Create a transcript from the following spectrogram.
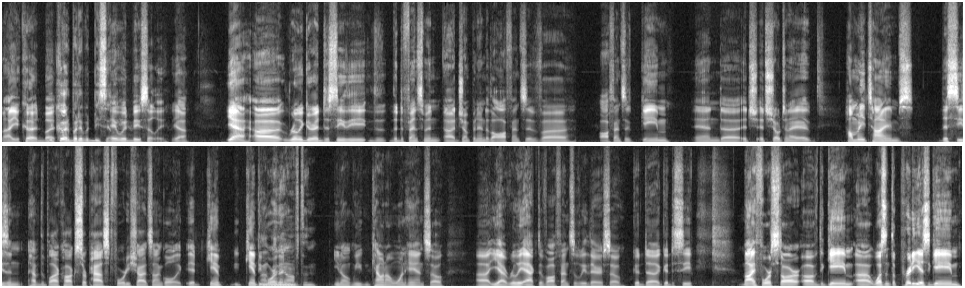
ah, you could, but you could, but it would be silly. It would be silly. Yeah. Yeah. Uh, really good to see the the, the defenseman uh, jumping into the offensive uh, offensive game, and uh, it sh- it showed tonight. Uh, How many times this season have the Blackhawks surpassed 40 shots on goal? It, it can't it can't be Not more than often. you know you can count on one hand. So, uh, yeah, really active offensively there. So good, uh, good to see. My four star of the game uh, wasn't the prettiest game,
